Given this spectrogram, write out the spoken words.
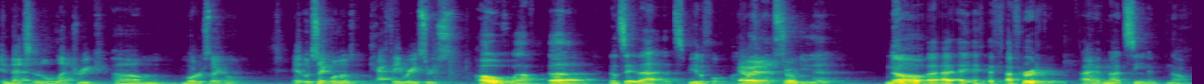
and that's an electric um, motorcycle. It looks like one of those cafe racers. Oh wow! Uh, don't say that. That's beautiful. Have I not shown you that? No, I, I, I, I've heard of it. I have not seen it. No.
